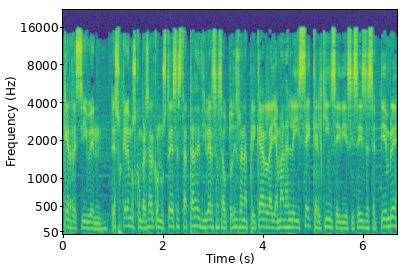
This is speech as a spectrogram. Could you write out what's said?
que reciben. De eso queremos conversar con ustedes esta tarde. Diversas autoridades van a aplicar la llamada ley seca el 15 y 16 de septiembre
